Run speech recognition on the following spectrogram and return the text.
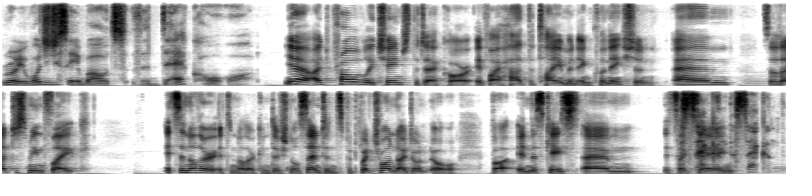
Rory, what did you say about the decor? Yeah, I'd probably change the decor if I had the time and inclination. Um, so that just means like it's another it's another conditional sentence, but which one I don't know. But in this case, um, it's like second, saying the second.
